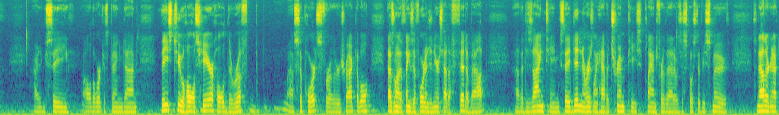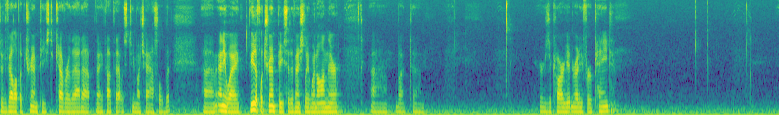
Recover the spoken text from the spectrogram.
You can see all the work is being done. These two holes here hold the roof uh, supports for the retractable. That's one of the things the Ford engineers had a fit about, uh, the design team, because they didn't originally have a trim piece planned for that. It was just supposed to be smooth. So now they're going to have to develop a trim piece to cover that up. They thought that was too much hassle. But um, anyway, beautiful trim piece that eventually went on there. Uh, but um, here's the car getting ready for paint.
